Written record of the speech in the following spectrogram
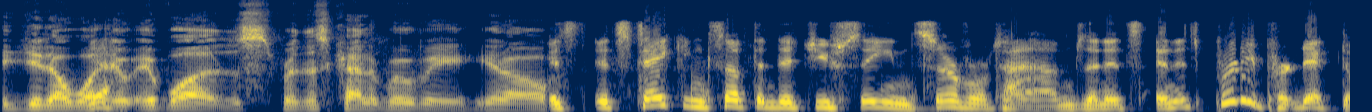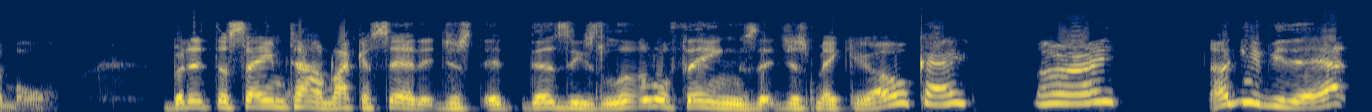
You know what Yeah. it, it was for this kind of movie. You know, it's it's taking something that you've seen several times and it's and it's pretty predictable but at the same time like i said it just it does these little things that just make you go, okay all right i'll give you that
